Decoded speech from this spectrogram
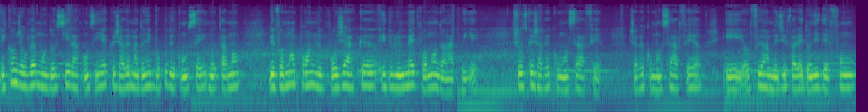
Et quand j'ai ouvert mon dossier, la conseillère que j'avais m'a donné beaucoup de conseils, notamment de vraiment prendre le projet à cœur et de le mettre vraiment dans la prière. Chose que j'avais commencé à faire. J'avais commencé à faire et au fur et à mesure, il fallait donner des fonds.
